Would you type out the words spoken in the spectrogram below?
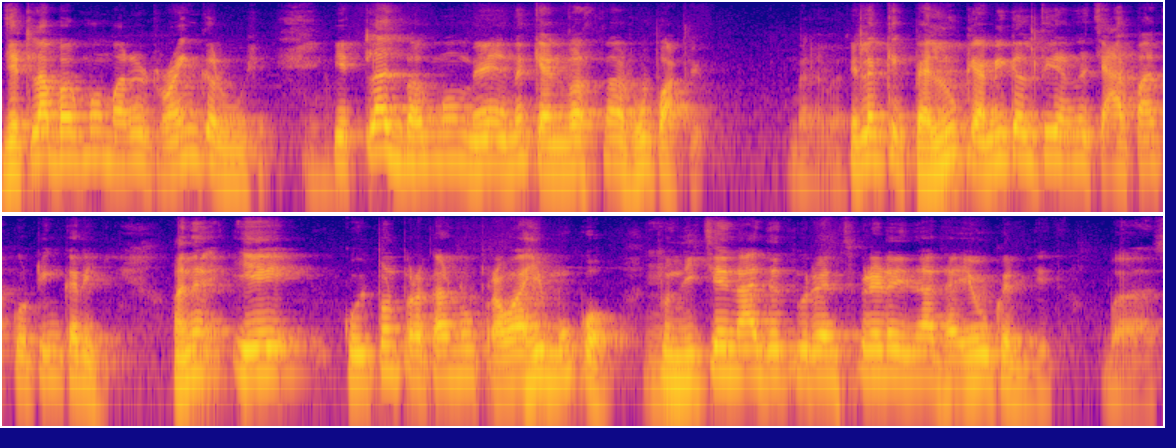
જેટલા ભાગમાં મારે ડ્રોઈંગ કરવું છે એટલા જ ભાગમાં મેં એને કેનવાસના રૂપ આપ્યું. બરાબર. એટલે કે પહેલું કેમિકલથી એને ચાર પાંચ કોટિંગ કરી અને એ કોઈ પણ પ્રકારનું પ્રવાહી મૂકો તો નીચે ના જતું રહે સ્પ્રેડ ના થાય એવું કરી દીધું. બસ.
